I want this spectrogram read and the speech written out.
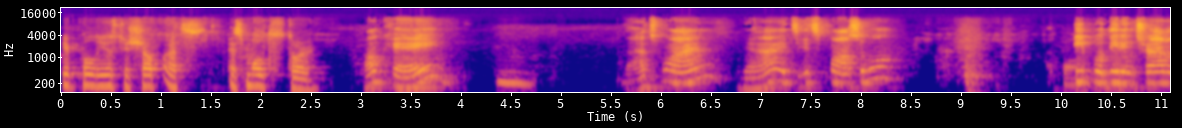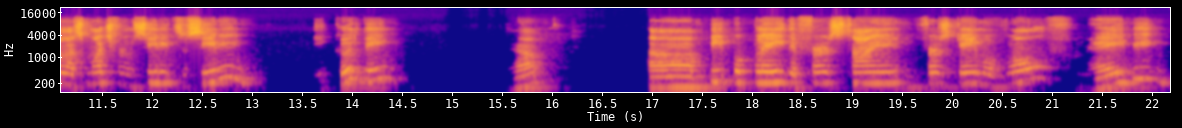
People used to shop at a small store. Okay. That's one. Yeah, it's, it's possible. People didn't travel as much from city to city. It could be. Yeah. Uh, people play the first time, first game of golf. Maybe.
